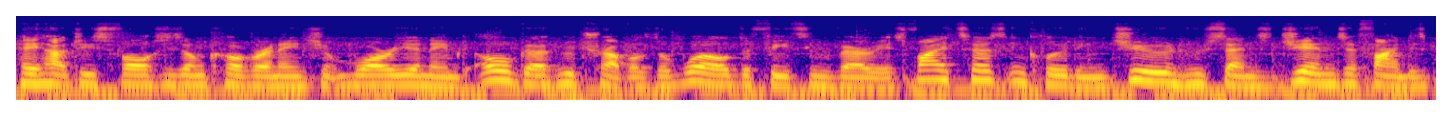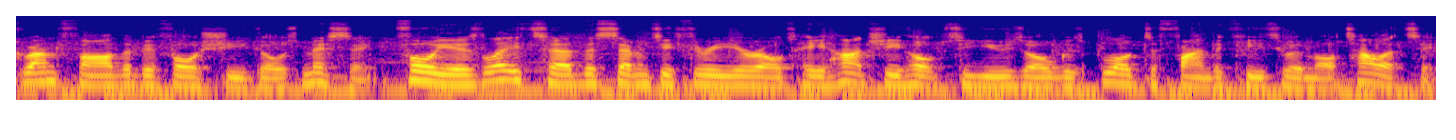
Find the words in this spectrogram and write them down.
Heihachi's forces uncover an ancient warrior named Ogre who travels the world defeating various fighters, including Jun who sends Jin to find his grandfather before she goes missing. Four years later, the 73 year old Heihachi hopes to use Ogre's blood to find the key to immortality.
